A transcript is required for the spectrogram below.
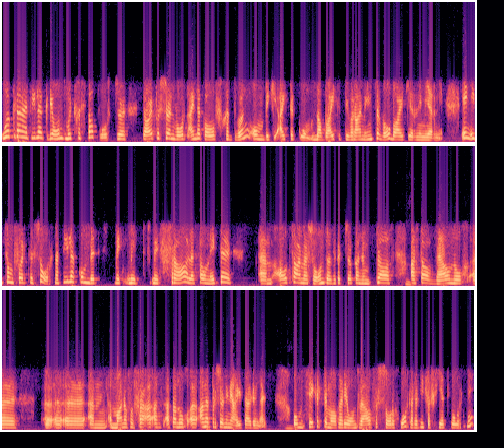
ook dan natuurlik die hond moet gestop word. So daai persoon word eintlik half gedwing om bietjie uit te kom na buite toe want daai mense wil baie keer nie meer nie. En iets om voor te sorg. Natuurlik kom dit met met met vrae. Hulle sal net 'n um, Alzheimer hond as ek dit so kan noem plaas as daar wel nog 'n uh, 'n uh, 'n uh, um, 'n man of 'n vrou as as daar nog 'n uh, ander persoon in die huishouding is om seker te maak dat die hond wel versorg word, dat dit nie vergeet word nie.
